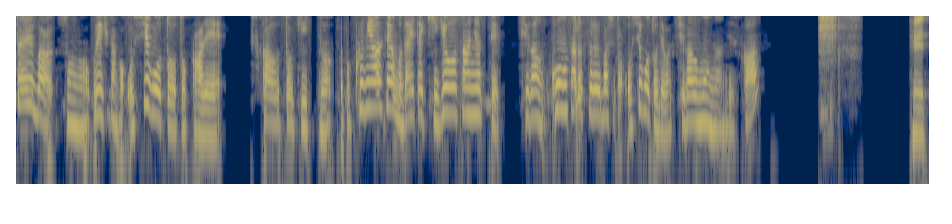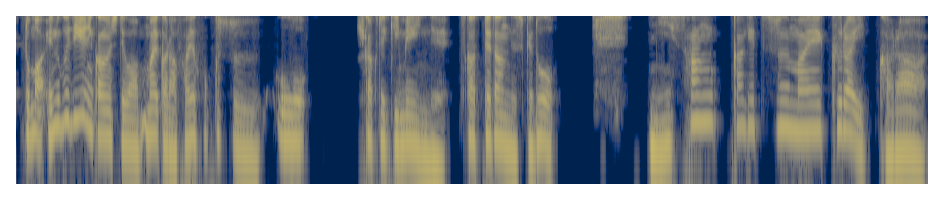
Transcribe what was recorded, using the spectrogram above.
例えば、その、植木さんがお仕事とかで使うときの、やっぱ組み合わせはもう大体企業さんによって違う、コンサルする場所とお仕事では違うもんなんですか？えっと、まあ、NVDA に関しては前から Firefox を比較的メインで使ってたんですけど、2、3ヶ月前くらいから、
